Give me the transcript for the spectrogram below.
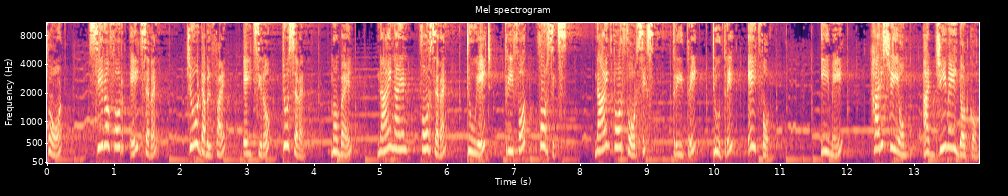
phone zero four eight seven two double five eight zero two seven mobile nine nine four seven two eight three four four six nine four four six three three two three eight four email Harisree Om at Gmail dot com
